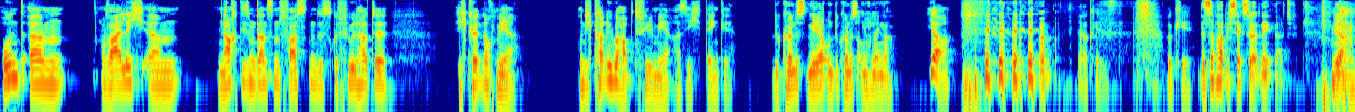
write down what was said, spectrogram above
Und ähm, weil ich ähm, nach diesem ganzen Fasten das Gefühl hatte, ich könnte noch mehr. Und ich kann überhaupt viel mehr, als ich denke. Du könntest mehr und du könntest auch noch länger. Ja. ja, okay. Okay. Deshalb habe ich sexuell. Nee, Quatsch. Ja.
